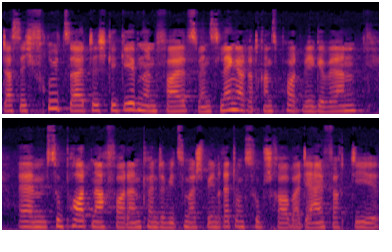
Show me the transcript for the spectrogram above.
dass ich frühzeitig gegebenenfalls, wenn es längere Transportwege wären, ähm, Support nachfordern könnte, wie zum Beispiel ein Rettungshubschrauber, der einfach die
